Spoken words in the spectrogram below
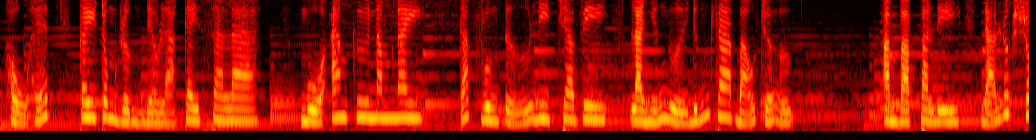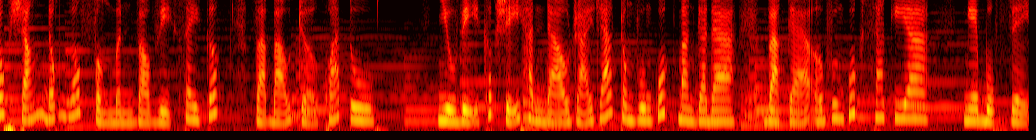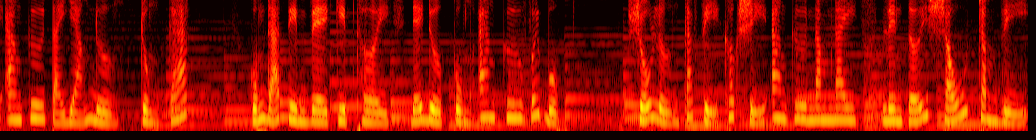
Hầu hết cây trong rừng đều là cây sa la. Mùa an cư năm nay, các vương tử Lichavi là những người đứng ra bảo trợ. Ambapali đã rất sốt sắng đóng góp phần mình vào việc xây cất và bảo trợ khóa tu nhiều vị khất sĩ hành đạo rải rác trong vương quốc Mangada và cả ở vương quốc Sakya nghe Bụt về an cư tại giảng đường Trùng Cát cũng đã tìm về kịp thời để được cùng an cư với Bụt. Số lượng các vị khất sĩ an cư năm nay lên tới 600 vị.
